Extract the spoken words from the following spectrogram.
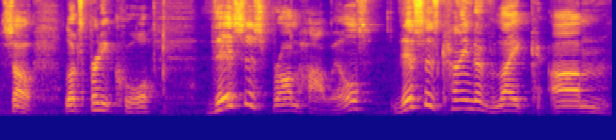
So looks pretty cool. This is from Hot Wheels. This is kind of like um,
